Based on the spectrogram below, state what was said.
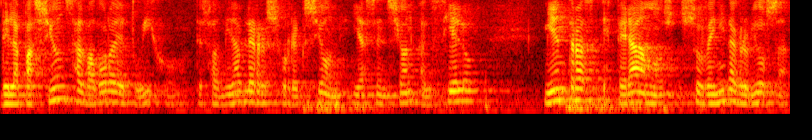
de la pasión salvadora de tu Hijo, de su admirable resurrección y ascensión al cielo, mientras esperamos su venida gloriosa,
